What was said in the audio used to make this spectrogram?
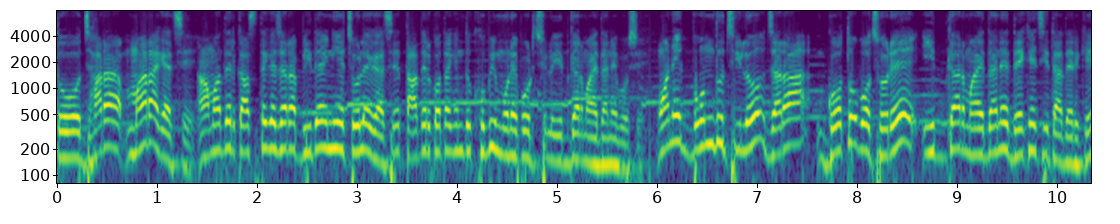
তো যারা মারা গেছে আমাদের কাছ থেকে যারা বিদায় নিয়ে চলে গেছে, তাদের কথা কিন্তু খুবই মনে পড়ছিল ঈদগার ময়দানে বসে। অনেক বন্ধু ছিল যারা গত বছরে ঈদগার ময়দানে দেখেছি তাদেরকে,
